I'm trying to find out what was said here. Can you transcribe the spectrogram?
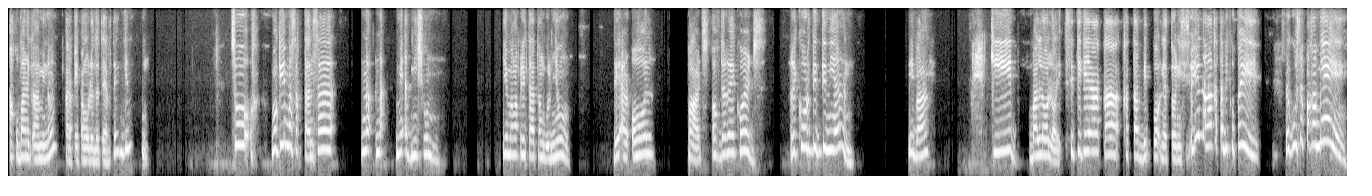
Ako ba nag-amin nun? Para kay Pangulong Duterte? Hindi. So, huwag kayong masaktan sa na, na, may admission. Yung mga pinagtatanggol nyo. They are all parts of the records. Recorded din yan. Diba? Kid Baloloy. Si kaya ka, katabi po ni Tony Sis. O nakakatabi ko pa eh. Nag-usap pa kami.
